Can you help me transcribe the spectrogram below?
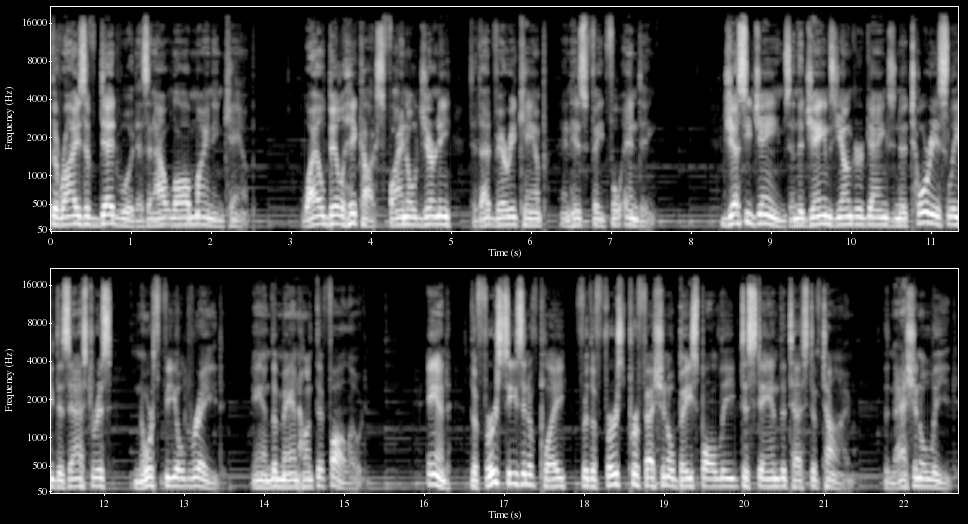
the rise of Deadwood as an outlaw mining camp, Wild Bill Hickok's final journey to that very camp and his fateful ending. Jesse James and the James Younger Gang's notoriously disastrous Northfield raid, and the manhunt that followed. And the first season of play for the first professional baseball league to stand the test of time, the National League.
